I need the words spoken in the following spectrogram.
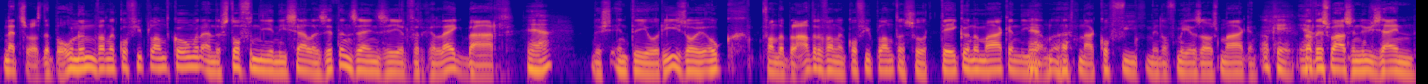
Net zoals de bonen van de koffieplant komen. En de stoffen die in die cellen zitten zijn zeer vergelijkbaar. Ja. Dus in theorie zou je ook van de bladeren van een koffieplant een soort thee kunnen maken die Ja. dan eh, naar koffie min of meer zou smaken. Ja. Dat is waar ze nu zijn.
